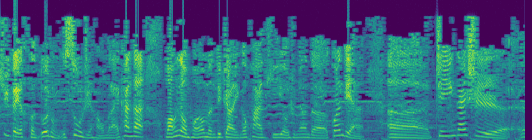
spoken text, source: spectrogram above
具备很多种的素质哈。我们来看看网友朋友们对这样一个话题有什么样的观点。呃，这应该是呃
